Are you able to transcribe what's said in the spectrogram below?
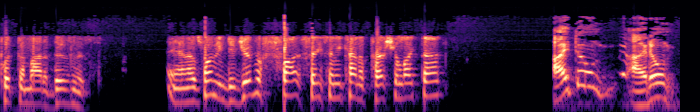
put them out of business. and I was wondering, did you ever face any kind of pressure like that? I don't. I don't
